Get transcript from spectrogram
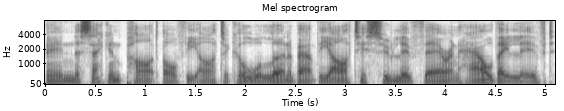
in the second part of the article. We'll learn about the artists who lived there and how they lived.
